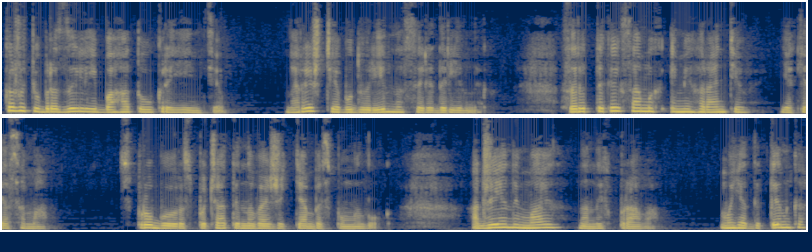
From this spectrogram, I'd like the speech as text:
Кажуть, у Бразилії багато українців. Нарешті я буду рівна серед рівних серед таких самих емігрантів, як я сама. Спробую розпочати нове життя без помилок, адже я не маю на них права. Моя дитинка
